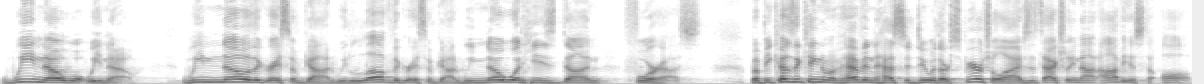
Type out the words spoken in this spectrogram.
we know what we know. We know the grace of God. We love the grace of God. We know what He's done for us. But because the kingdom of heaven has to do with our spiritual lives, it's actually not obvious to all.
